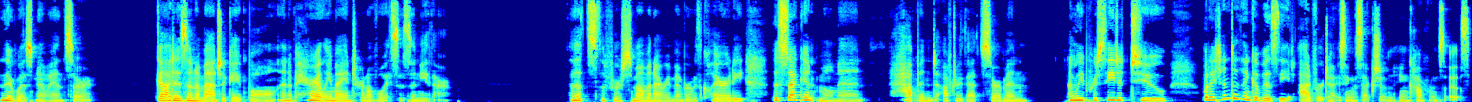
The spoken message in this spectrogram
There was no answer. God isn't a magic eight ball, and apparently my internal voice isn't either. That's the first moment I remember with clarity. The second moment happened after that sermon. And we proceeded to what I tend to think of as the advertising section in conferences,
